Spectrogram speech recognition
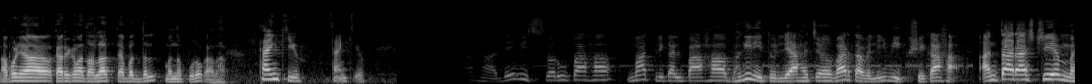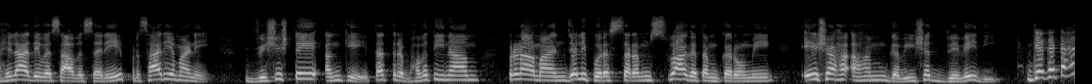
आपण या कार्यक्रमात आलात. त्याबद्दल मनपूर्वक आभार. थँक्यू थँक्यू देवी स्वरूपाः मातृकल्पाः भगिनीतुल्याः च वार्तावली वीक्षिकाः। अन्ताराष्ट्रिय महिला दिवसावसरे प्रसार्यमाणे विशिष्टे अङ्के तत्र भवतीनां प्रणामाञ्जलिपुरस्सरं स्वागतं करोमि। एषः अहं गवीश द्विवेदी जगतः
